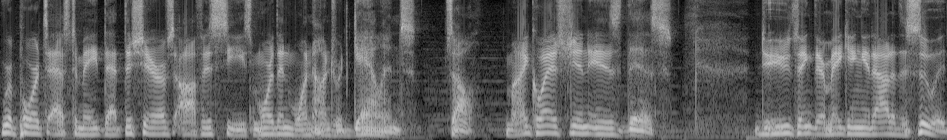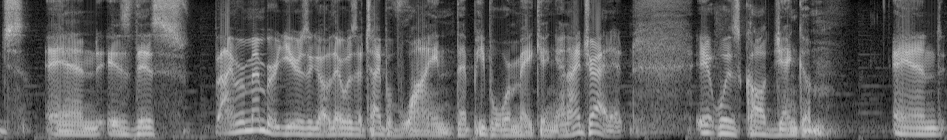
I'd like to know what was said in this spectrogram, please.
Reports estimate that the sheriff's office seized more than 100 gallons. So, my question is this Do you think they're making it out of the sewage? And is this. I remember years ago there was a type of wine that people were making, and I tried it. It was called Jenkem. And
